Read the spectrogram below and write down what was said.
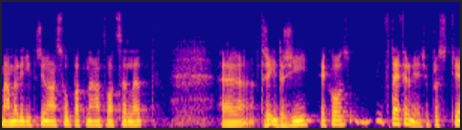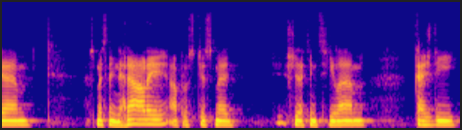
máme lidi, kteří nás jsou 15-20 let, eh, kteří i drží jako v té firmě, že prostě jsme s ní nehráli a prostě jsme šli za tím cílem. Každý,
